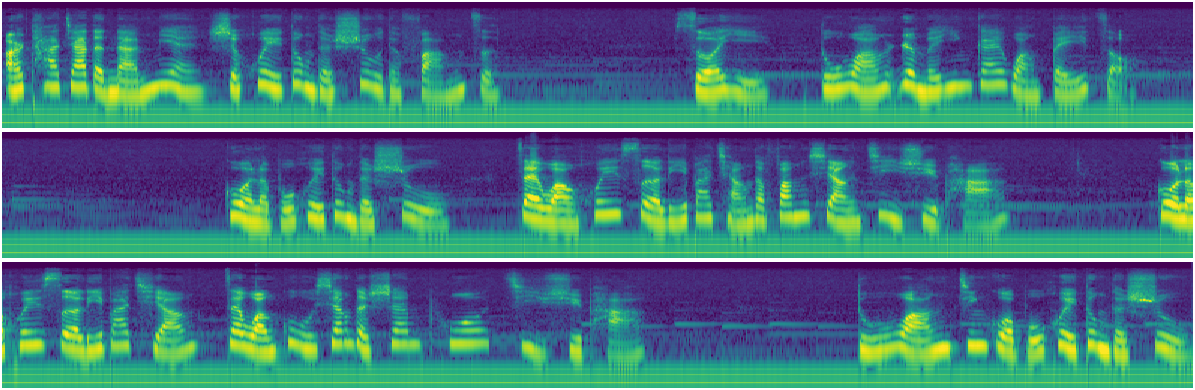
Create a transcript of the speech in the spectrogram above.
而他家的南面是会动的树的房子。所以，毒王认为应该往北走。过了不会动的树，再往灰色篱笆墙的方向继续爬。过了灰色篱笆墙，再往故乡的山坡继续爬。毒王经过不会动的树，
